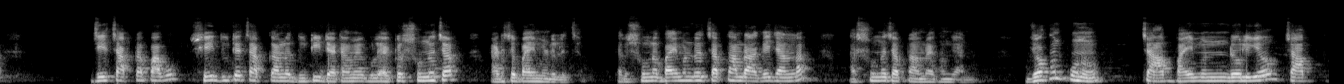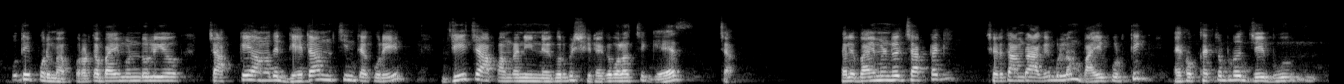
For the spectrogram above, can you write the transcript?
যে চাপটা পাবো, সেই দুইটা চাপকে আমরা দুটি ডেটামে বলে একটা শূন্য চাপ আর হচ্ছে বায়ুমণ্ডলের চাপ। তাহলে শূন্য বায়ুমণ্ডলের চাপটা আমরা আগেই জানলাম আর শূন্য চাপটা আমরা এখন জানলাম। যখন কোনো চাপ বায়ুমণ্ডলীয় চাপ হতে পরিমাপ করা, অর্থাৎ বায়ুমণ্ডলীয় চাপকে আমাদের ডেটাম চিন্তা করে যে চাপ আমরা নির্ণয় করব সেটাকে বলা হচ্ছে গ্যাস চাপ। তাহলে বায়ুমণ্ডলের চাপটা কি? সেটা তো আমরা আগে বললাম, বায়ু কর্তৃক একক ক্ষেত্রফল যে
